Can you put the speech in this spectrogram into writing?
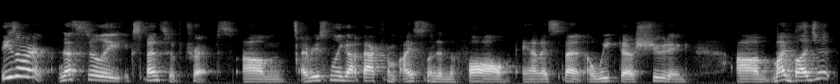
these aren't necessarily expensive trips. Um, I recently got back from Iceland in the fall, and I spent a week there shooting. Um, my budget,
